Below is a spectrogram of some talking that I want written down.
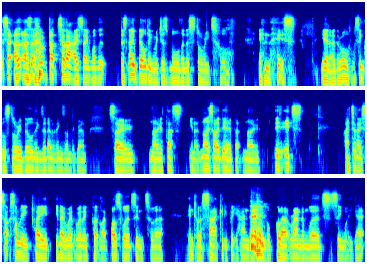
So, I, I but to that I say, well, the, there's no building which is more than a story tall in this. You know, they're all single-story buildings and everything's underground. So no, that's you know, nice idea, but no, it, it's I don't know. So, somebody played, you know, where, where they put like buzzwords into a into a sack and you put your hand in, pull- pull out random words, to see what you get.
